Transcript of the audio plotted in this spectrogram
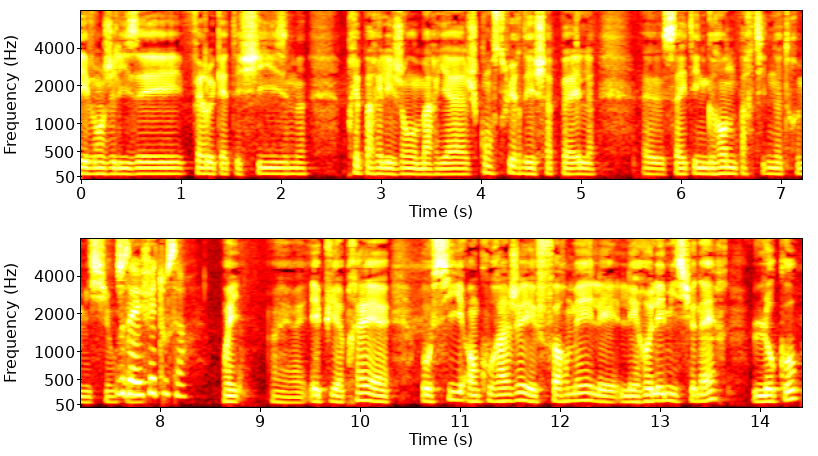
évangéliser, faire le catéchisme, préparer les gens au mariage, construire des chapelles, ça a été une grande partie de notre mission. Vous avez fait tout ça Oui, Et puis après, aussi encourager et former les, les relais missionnaires locaux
